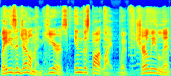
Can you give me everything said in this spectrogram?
Ladies and gentlemen, here's In the Spotlight with Shirley Lin.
